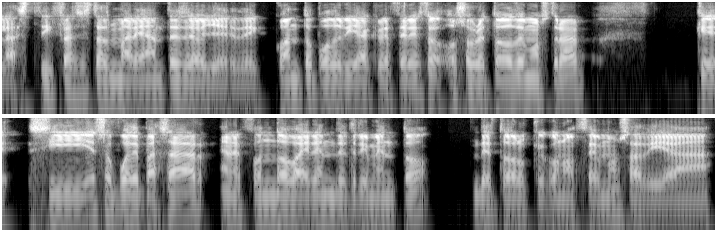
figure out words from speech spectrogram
las cifras estas mareantes de, oye, de cuánto podría crecer esto, o sobre todo demostrar que si eso puede pasar, en el fondo va a ir en detrimento de todo lo que conocemos a día,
